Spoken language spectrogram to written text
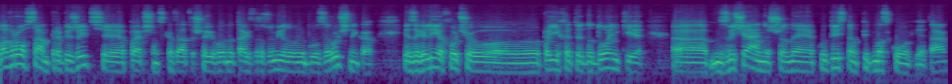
Лавров сам прибіжить е, першим сказати, що його не так зрозуміло, він був в. І взагалі я хочу е, поїхати до доньки. Звичайно, що не кудись там в Підмосков'я, так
